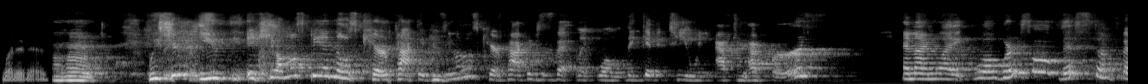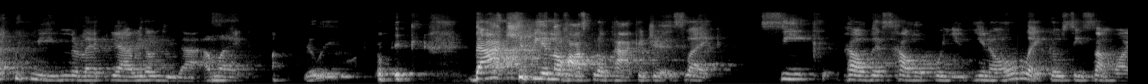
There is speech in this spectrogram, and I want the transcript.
what it is. Mm-hmm. we should you it should almost be in those care packages you know those care packages that like well they give it to you when, after you have birth and i'm like well where's all this stuff that we need and they're like yeah we don't do that i'm like really like that should be in the hospital packages like seek pelvis help when you you know like go see someone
